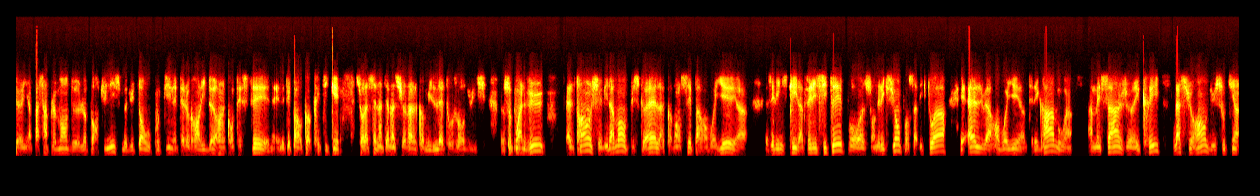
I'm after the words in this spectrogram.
Il n'y a pas simplement de l'opportunisme du temps où Poutine était le grand leader incontesté et n'était pas encore critiqué sur la scène internationale comme il l'est aujourd'hui. De ce point de vue, elle tranche évidemment, puisqu'elle a commencé par envoyer Zelensky l'a félicité pour euh, son élection, pour sa victoire, et elle lui a renvoyé un télégramme ou un, message euh, écrit l'assurant du soutien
